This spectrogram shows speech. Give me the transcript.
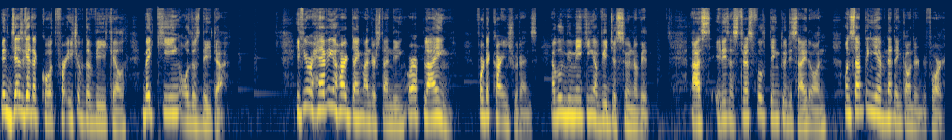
Then just get a quote for each of the vehicle by keying all those data. If you're having a hard time understanding or applying for the car insurance, I will be making a video soon of it, as it is a stressful thing to decide on on something you have not encountered before.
